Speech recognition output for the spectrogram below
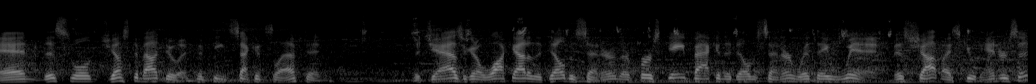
And this will just about do it. 15 seconds left, and the Jazz are going to walk out of the Delta Center, their first game back in the Delta Center with a win. Missed shot by Scoot Henderson,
